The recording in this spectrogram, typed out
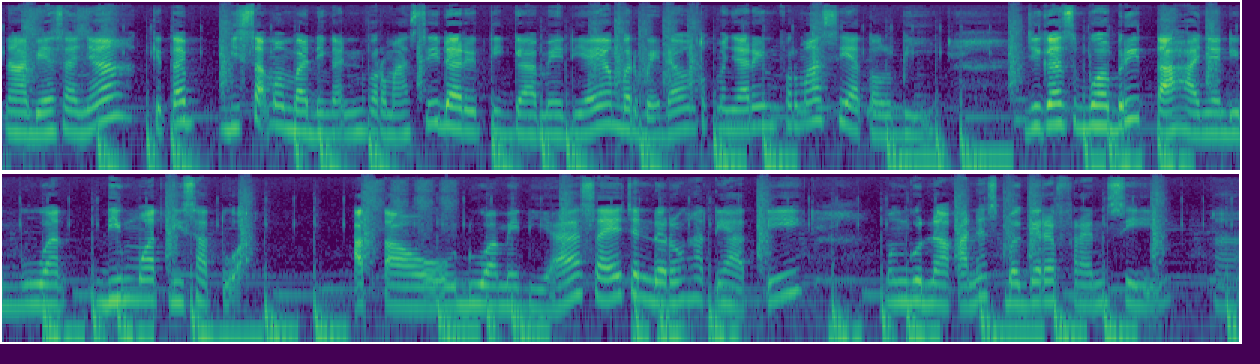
Nah, biasanya kita bisa membandingkan informasi dari tiga media yang berbeda untuk menyaring informasi atau lebih. Jika sebuah berita hanya dibuat dimuat di satu atau dua media, saya cenderung hati-hati menggunakannya sebagai referensi. Nah,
